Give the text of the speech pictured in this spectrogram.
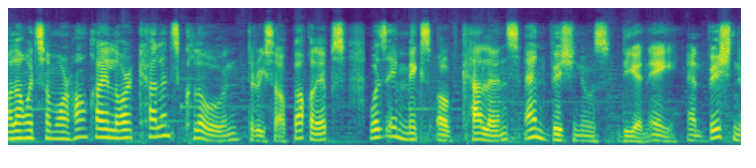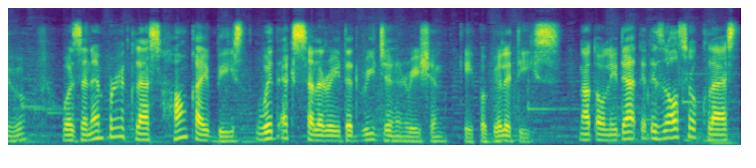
Along with some more Honkai lore, Kallen's clone, Theresa Apocalypse, was a mix of Kallen's and Vishnu's DNA, and Vishnu was an Emperor-class Honkai beast with accelerated regeneration capabilities. Not only that, it is also classed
